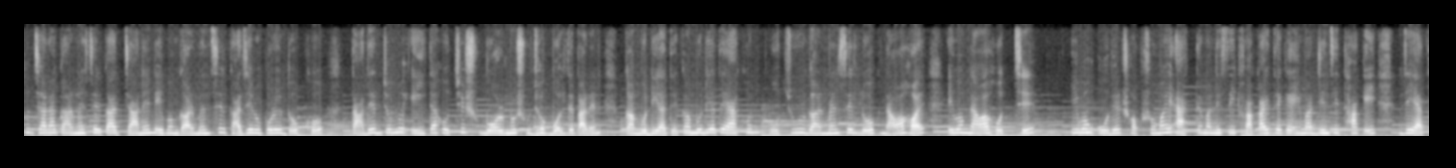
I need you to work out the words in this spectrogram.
তো যারা গার্মেন্টসের কাজ জানেন এবং গার্মেন্টসের কাজের উপরে দক্ষ, তাদের জন্য এইটা হচ্ছে সুবর্ণ সুযোগ বলতে পারেন কাম্বোডিয়াতে। কাম্বোডিয়াতে এখন প্রচুর গার্মেন্টসের লোক নেওয়া হয় এবং নেওয়া হচ্ছে। এবং ওদের সবসময় একটা মানে সিট ফাঁকাই থেকে এমার্জেন্সি থাকেই যে এত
